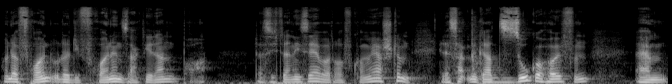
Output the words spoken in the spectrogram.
Und der Freund oder die Freundin sagt dir dann, boah, dass ich da nicht selber drauf komme. Ja, stimmt. Das hat mir gerade so geholfen, ähm,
